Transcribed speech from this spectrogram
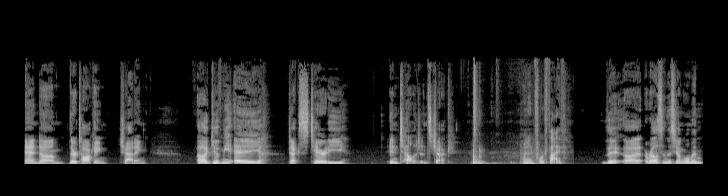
and um they're talking chatting uh give me a dexterity intelligence check. One and four, five. They, uh, Aurelius and this young woman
